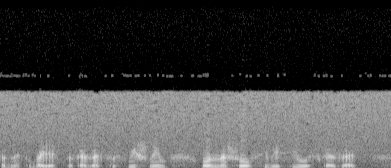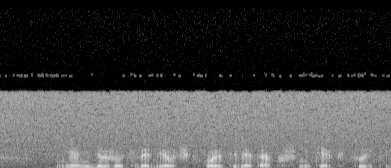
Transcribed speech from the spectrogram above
Однако, боясь показаться смешным, он нашел в себе силы сказать, «Я не держу тебя, девочка, коль тебе так уж не терпится уйти.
